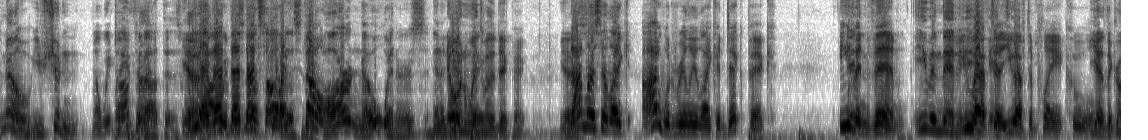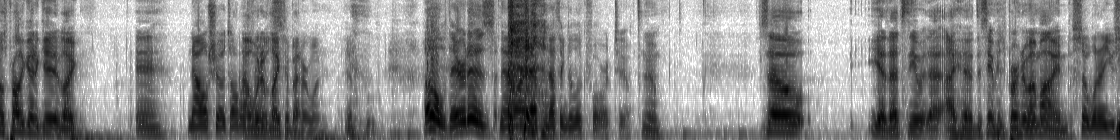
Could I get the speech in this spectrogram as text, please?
No, you shouldn't. No, we Like, talked that- about this. We yeah. Yeah, that- that- that's all what of I felt. There are no winners in a No dick one wins with a dick pic. Yes. Not unless they're like, I would really like a dick pic. Even then, Even then, you it- have to it's- you have to play it cool. Yeah, the girl's probably gonna get it like, eh. Now I'll show it to all my I would have liked a better one. Oh, there it is. Now I have nothing to look forward to. Yeah. So, yeah, that's the I have this image burned in my mind So when are you just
